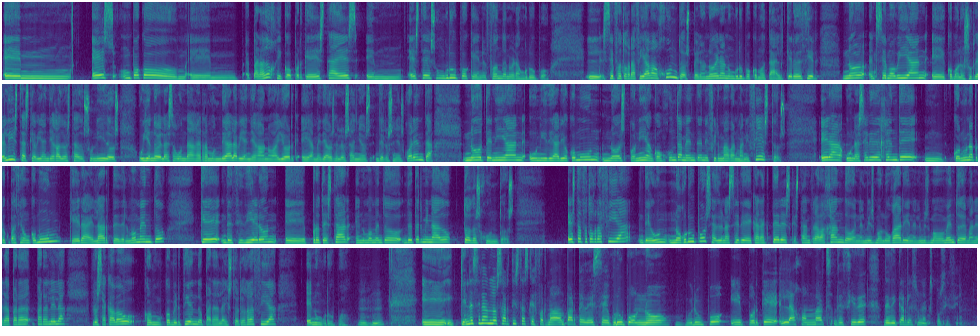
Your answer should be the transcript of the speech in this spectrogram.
Em, es un poco em, paradójico porque esta es, em, este es un grupo que en el fondo no era un grupo se fotografiaban juntos, pero no eran un grupo como tal. Quiero decir, no se movían eh, como los surrealistas que habían llegado a Estados Unidos huyendo de la Segunda Guerra Mundial, habían llegado a Nueva York eh, a mediados de los, años, de los años 40. No tenían un ideario común, no exponían conjuntamente ni firmaban manifiestos. Era una serie de gente mm, con una preocupación común, que era el arte del momento, que decidieron eh, protestar en un momento determinado todos juntos. Esta fotografía de un no grupo, o sea, de una serie de caracteres que están trabajando en el mismo lugar y en el mismo momento de manera paralela, los acabó convirtiendo para la historiografía en un grupo. ¿Y quiénes eran los artistas que formaban parte de ese grupo no grupo y por qué la Juan March decide dedicarles una exposición?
